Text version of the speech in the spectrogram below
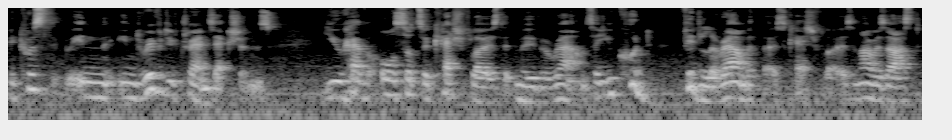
because in, in derivative transactions, you have all sorts of cash flows that move around. So you could fiddle around with those cash flows. And I was asked,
